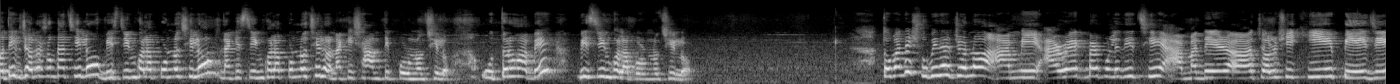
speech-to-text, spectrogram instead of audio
অধিক জনসংখ্যা ছিল, বিশৃঙ্খলাপূর্ণ ছিল, নাকি শৃঙ্খলাপূর্ণ ছিল, নাকি শান্তিপূর্ণ ছিল? উত্তর হবে বিশৃঙ্খলাপূর্ণ ছিল। তোমাদের সুবিধার জন্য আমি আরও একবার বলে দিচ্ছি আমাদের আহ, চলশিখি পেজে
